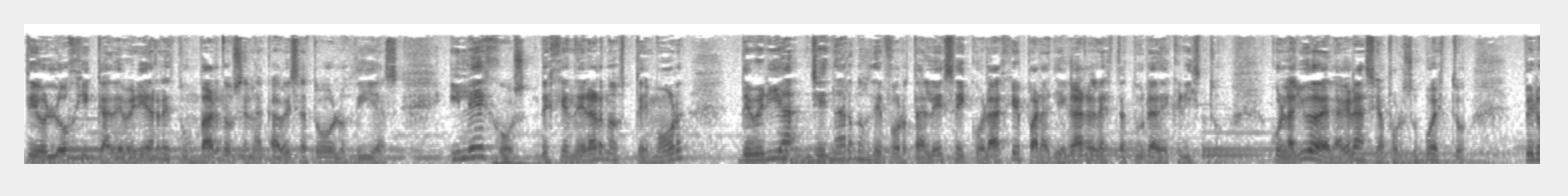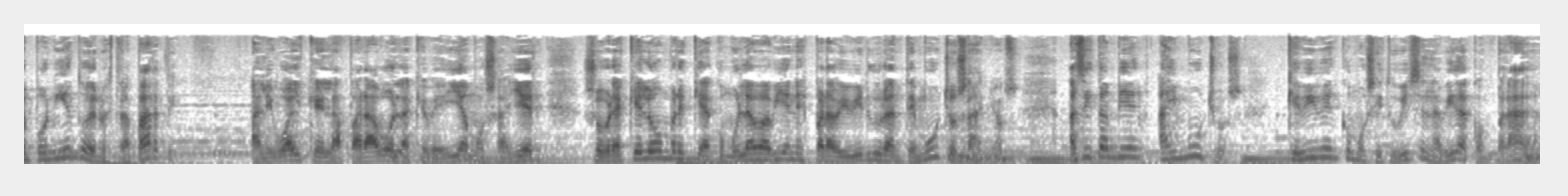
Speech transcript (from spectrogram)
teológica debería retumbarnos en la cabeza todos los días y lejos de generarnos temor, debería llenarnos de fortaleza y coraje para llegar a la estatura de Cristo, con la ayuda de la gracia, por supuesto, pero poniendo de nuestra parte al igual que la parábola que veíamos ayer sobre aquel hombre que acumulaba bienes para vivir durante muchos años, así también hay muchos que viven como si tuviesen la vida comprada.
